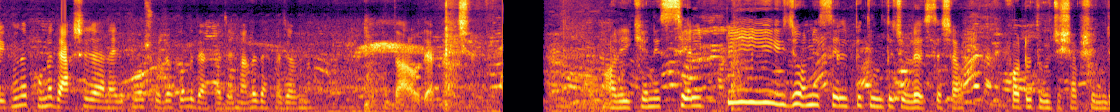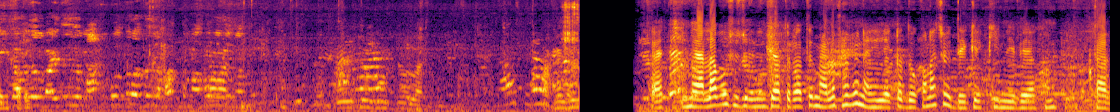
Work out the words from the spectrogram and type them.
এইখানে ফোনে দেখা যায় না, এরকম সোজা করলে দেখা যায়, নাহলে দেখা যাবে না। দাঁড়াও দেখাচ্ছে। আর এইখানে সেলফি জন্য সেলফি তুলতে চলে এসছে সব। ফটো তুলছে সব সুন্দর করে। এক মেলা বসেছিল কিন্তু এত রাতে মেলা থাকে না এই একটা দোকান আছে দেখে কি নেবে এখন তার।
